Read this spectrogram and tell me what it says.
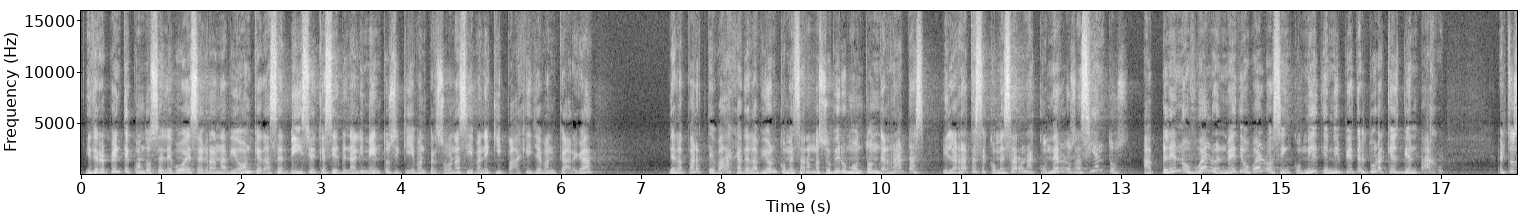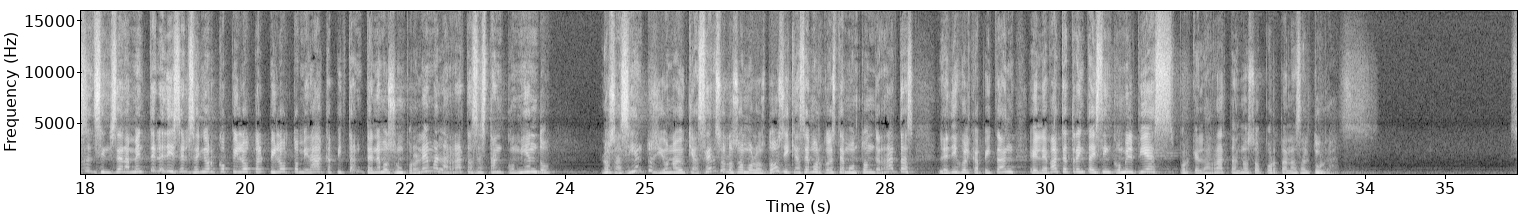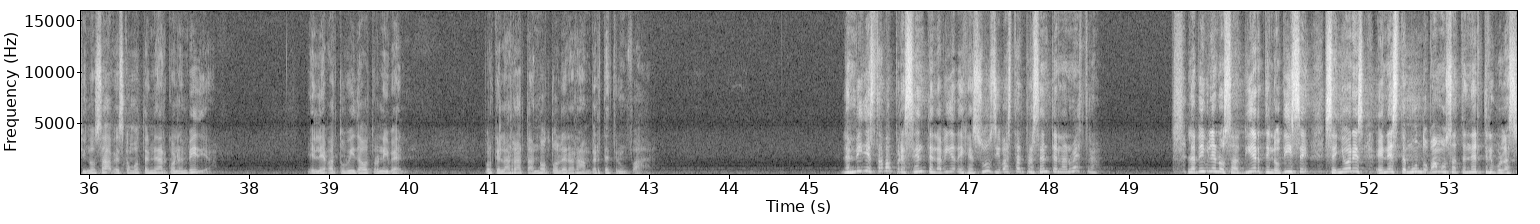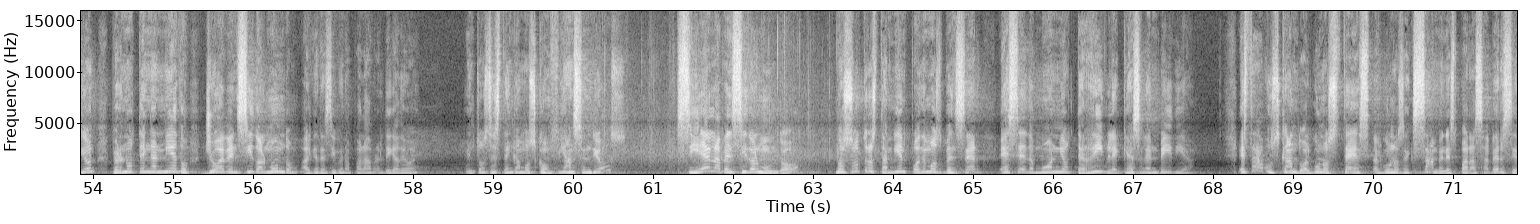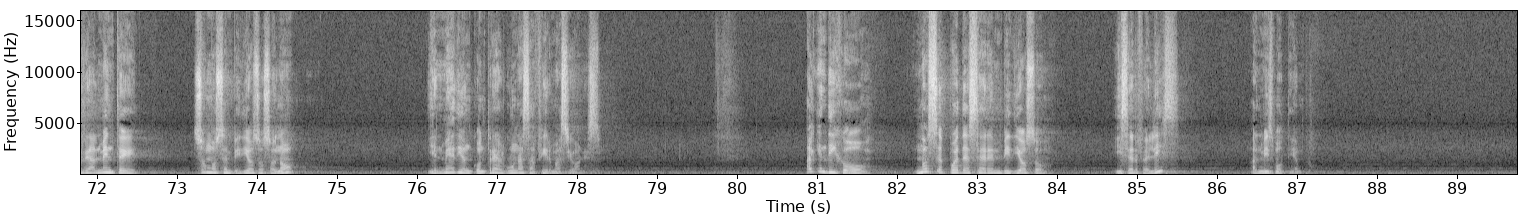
Y de repente cuando se elevó ese gran avión que da servicio y que sirven alimentos y que llevan personas, llevan equipaje y llevan carga, de la parte baja del avión comenzaron a subir un montón de ratas y las ratas se comenzaron a comer los asientos a pleno vuelo, en medio vuelo, a 5 mil, 10 mil pies de altura, que es bien bajo. Entonces, sinceramente, le dice el señor copiloto al piloto: Mira, capitán, tenemos un problema, las ratas están comiendo los asientos y yo no hay que hacer, solo somos los dos. ¿Y qué hacemos con este montón de ratas? Le dijo el capitán: Elevate 35 mil pies porque las ratas no soportan las alturas si no sabes cómo terminar con envidia. Eleva tu vida a otro nivel, porque las ratas no tolerarán verte triunfar. La envidia estaba presente en la vida de Jesús y va a estar presente en la nuestra. La Biblia nos advierte y nos dice, señores, en este mundo vamos a tener tribulación, pero no tengan miedo, yo he vencido al mundo. ¿Alguien recibe una palabra el día de hoy? Entonces tengamos confianza en Dios. Si Él ha vencido al mundo, nosotros también podemos vencer ese demonio terrible que es la envidia. Estaba buscando algunos test, algunos exámenes para saber si realmente somos envidiosos o no. Y en medio encontré algunas afirmaciones. Alguien dijo, no se puede ser envidioso y ser feliz al mismo tiempo.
